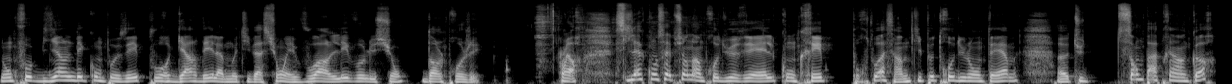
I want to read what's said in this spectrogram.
Donc faut bien le décomposer pour garder la motivation et voir l'évolution dans le projet. Alors, si la conception d'un produit réel, concret, pour toi, c'est un petit peu trop du long terme, euh, tu te sens pas prêt encore,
